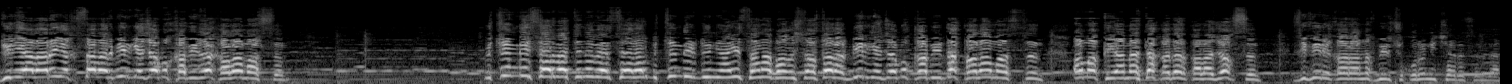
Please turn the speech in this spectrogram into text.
Dünyaları yıksalar bir gece bu kabirde kalamazsın. Bütün bir servetini verseler, bütün bir dünyayı sana bağışlasalar bir gece bu kabirde kalamazsın. Ama kıyamete kadar kalacaksın. Zifiri karanlık bir çukurun içerisinde.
